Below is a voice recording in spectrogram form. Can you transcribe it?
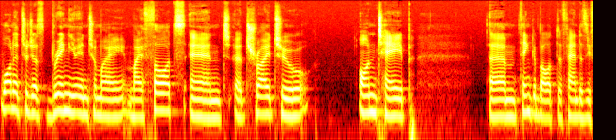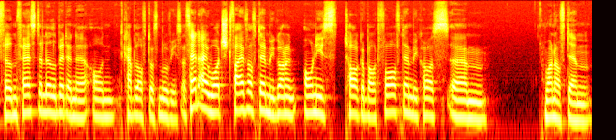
wanted to just bring you into my my thoughts and uh, try to on tape um, think about the Fantasy Film Fest a little bit and uh, on a couple of those movies. I said I watched five of them. We're gonna only talk about four of them because um, one of them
